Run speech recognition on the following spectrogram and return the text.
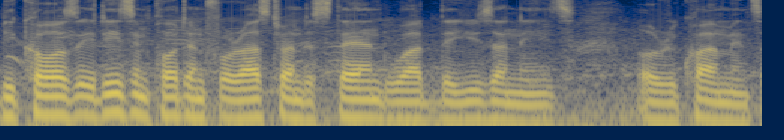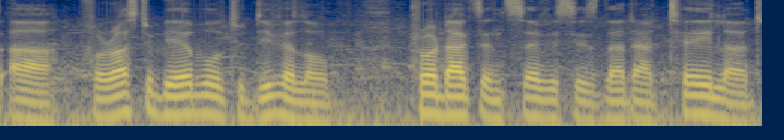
because it is important for us to understand what the user needs or requirements are, for us to be able to develop products and services that are tailored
